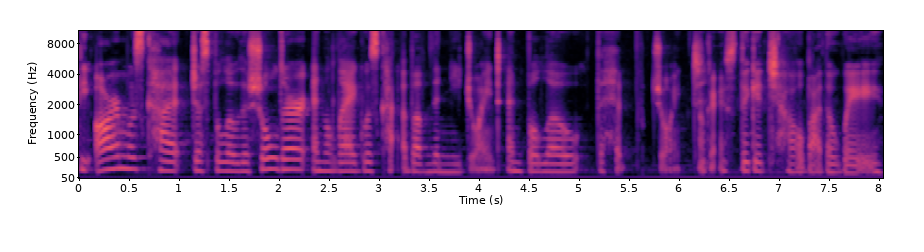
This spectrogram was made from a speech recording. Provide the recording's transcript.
The arm was cut just below the shoulder, and the leg was cut above the knee joint and below the hip joint. Okay, so they could tell by the way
